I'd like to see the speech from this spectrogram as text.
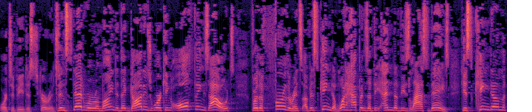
or to be discouraged. Instead, we're reminded that God is working all things out for the furtherance of His kingdom. What happens at the end of these last days? His kingdom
